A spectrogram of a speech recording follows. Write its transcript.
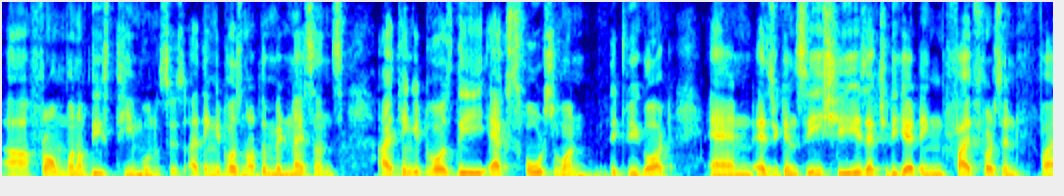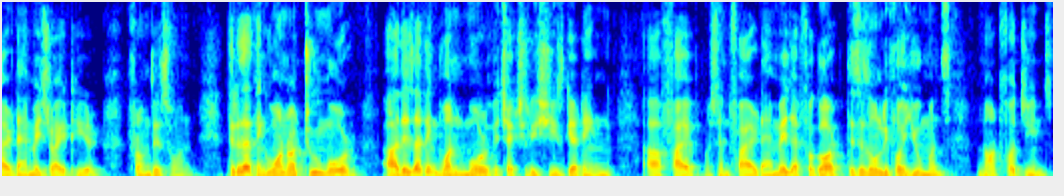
uh, from one of these theme bonuses. I think it was not the Midnight Suns. I think it was the X-Force one that we got. And as you can see, she is actually getting 5% fire damage right here from this one. There is, I think, one or two more. Uh, there's, I think, one more which actually she's getting 5% uh, fire damage. I forgot. This is only for humans not for genes.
